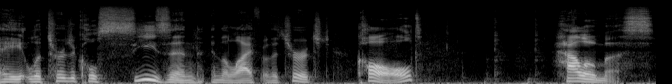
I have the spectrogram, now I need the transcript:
a liturgical season in the life of the church called Hallowmas.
